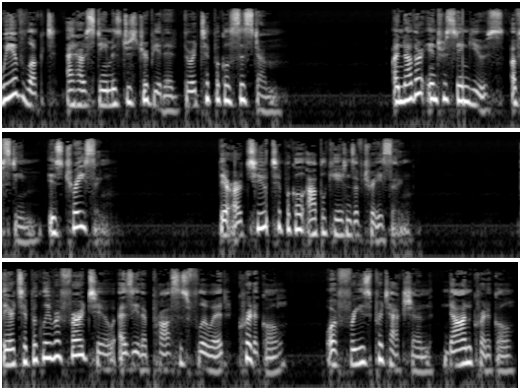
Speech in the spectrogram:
We have looked at how steam is distributed through a typical system. Another interesting use of steam is tracing. There are two typical applications of tracing. They are typically referred to as either process fluid, critical, or freeze protection, non critical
